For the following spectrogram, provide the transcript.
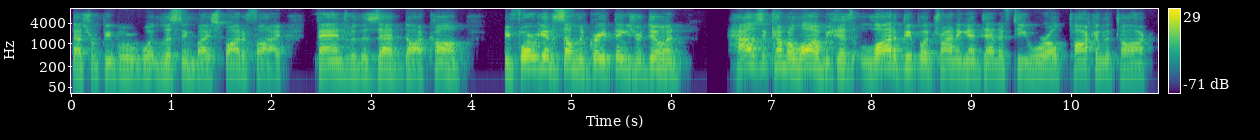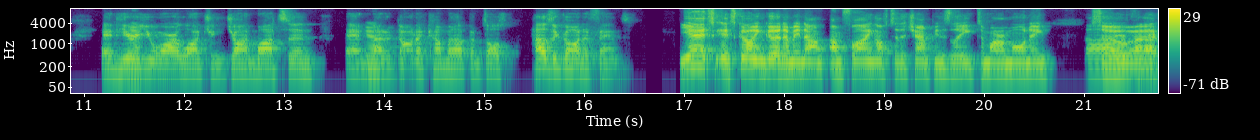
that's for people who are listening by Spotify, fans with a fanswithaz.com. Before we get into some of the great things you're doing, how's it coming along? Because a lot of people are trying to get into NFT world, talking the talk. And here yeah. you are launching John Motson and yeah. Maradona coming up. And it's all, how's it going at fans? Yeah, it's, it's going good. I mean, I'm, I'm flying off to the Champions League tomorrow morning. Uh, so uh,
